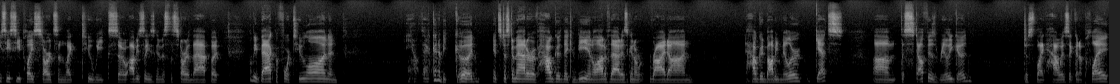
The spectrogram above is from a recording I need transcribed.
ACC play starts in like two weeks, so obviously he's going to miss the start of that, but he'll be back before too long, and you know they're going to be good. It's just a matter of how good they can be, and a lot of that is going to ride on how good Bobby Miller gets. Um, the stuff is really good. Just like how is it going to play,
